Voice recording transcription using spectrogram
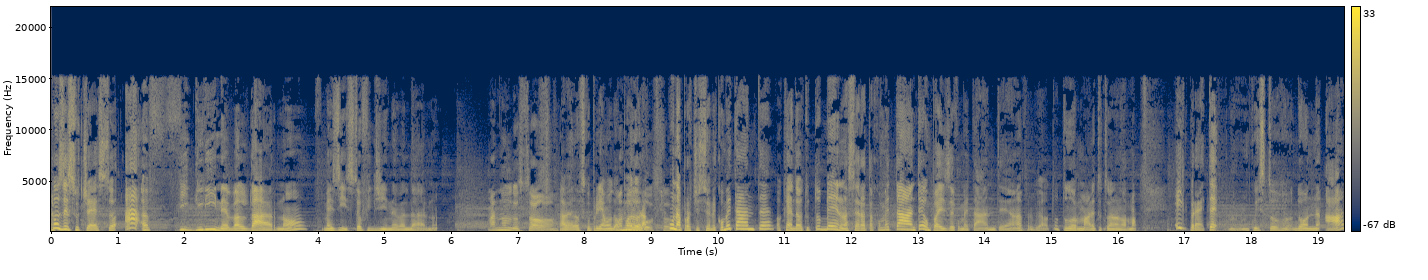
Cosa è successo? A Figline Valdarno, ma esiste o Figine Valdarno? Ma non lo so. Vabbè, lo scopriamo dopo. Allora, so. una processione come tante, ok, andava tutto bene, una serata come tante, un paese come tante, eh? proprio tutto normale, tutto nella norma. E il prete, mm, questo Don A,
